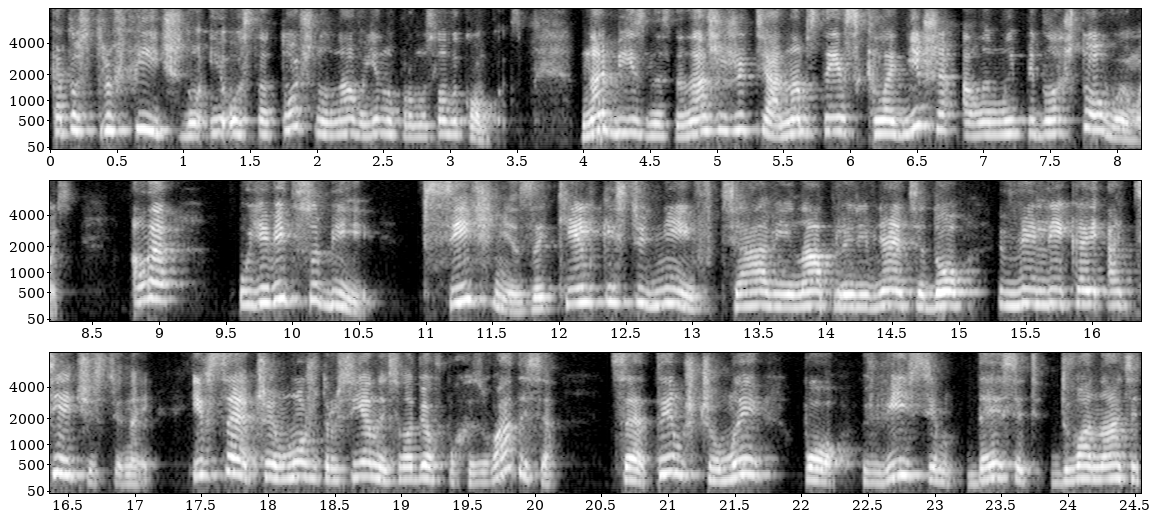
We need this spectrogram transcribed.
катастрофічно і остаточно на воєнно-промисловий комплекс, на бізнес, на наше життя. Нам стає складніше, але ми підлаштовуємось. Але уявіть собі, в січні за кількістю днів ця війна прирівняється до Великої Отечественної. І все, чим можуть росіяни і Соловйов похизуватися, це тим, що ми по 8, 10, 12,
